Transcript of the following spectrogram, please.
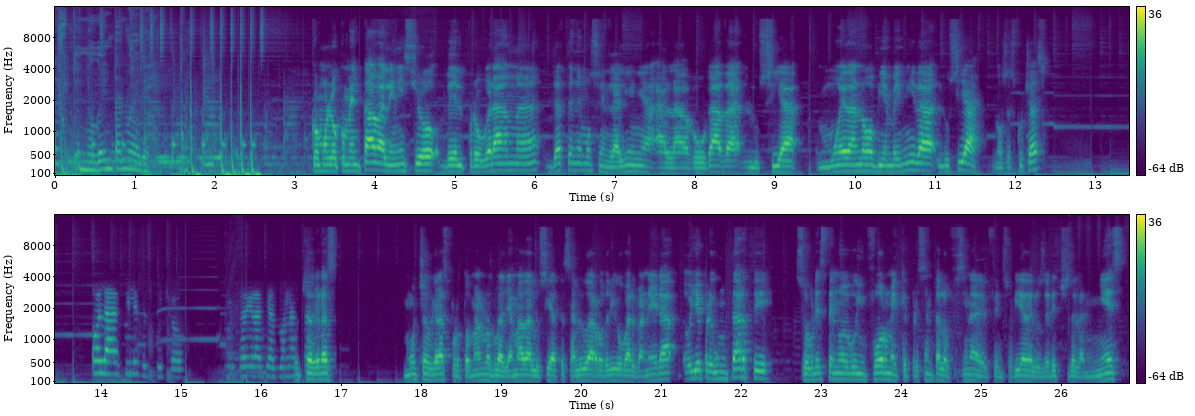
Podcast 99. Como lo comentaba al inicio del programa, ya tenemos en la línea a la abogada Lucía Muédano. Bienvenida, Lucía, ¿nos escuchas? Hola, sí les escucho. Muchas gracias, buenas Muchas gracias. Muchas gracias por tomarnos la llamada, Lucía. Te saluda Rodrigo Balvanera. Oye, preguntarte sobre este nuevo informe que presenta la Oficina de Defensoría de los Derechos de la Niñez,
